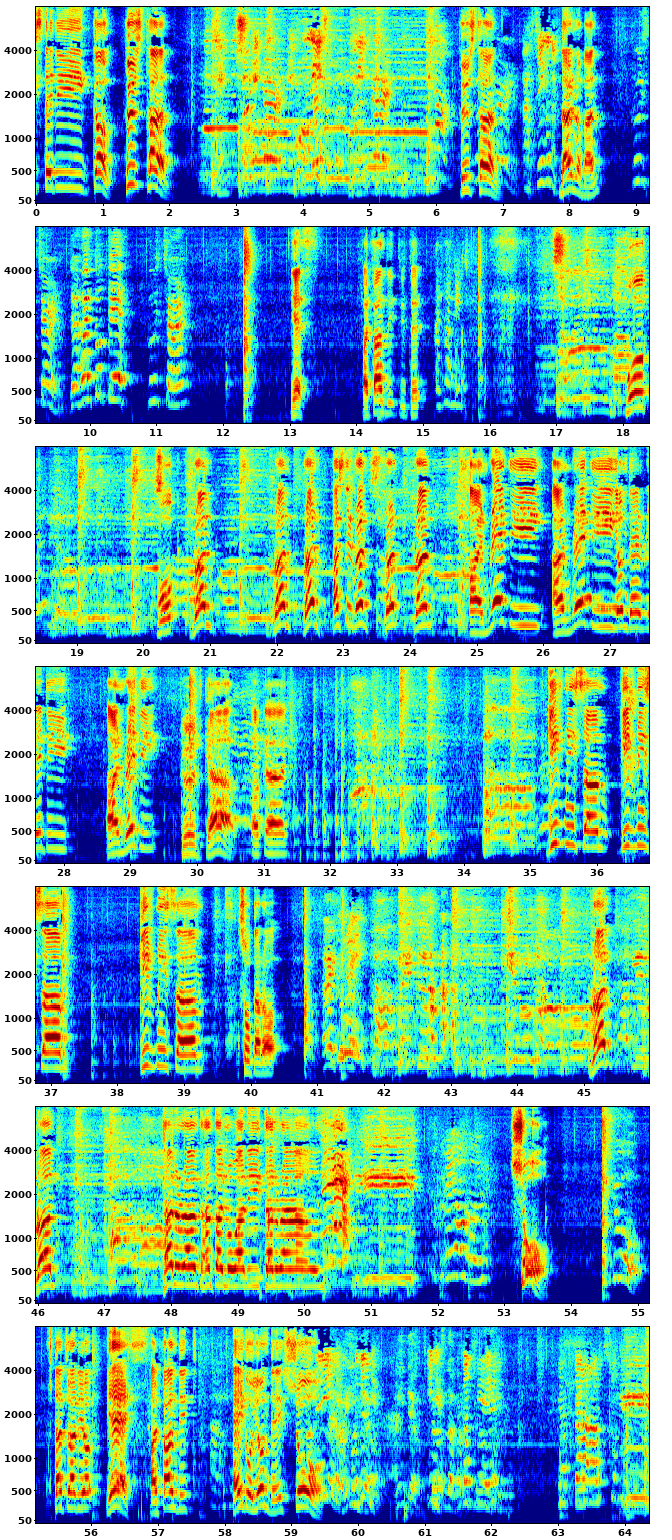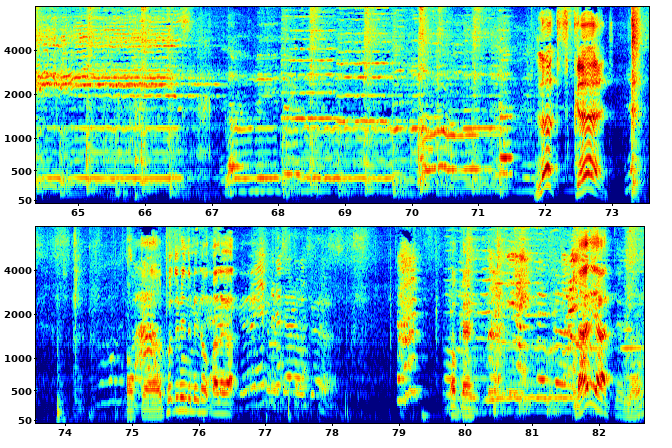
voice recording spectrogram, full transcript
steady, go. Whose turn? Whose turn? 날 너만. Whose turn? Whose turn? Yes. I found it. Uh, I found it. Walk. Walk. Run. Run. Run. Hashtag run. Run. Run. I'm ready. I'm ready. Yonder ready. I'm ready. Good girl. Okay. Give me some. Give me some. Give me some. 翔太郎。はい、どうぞ Run. Run. Turn around. 反対回り。Turn around. Sure. Sure. 二つあるよ。Yes! I found it! 英語読んで、sure! いいんだよ、いいんだよ。いいんだよ。いいんだよ二つだから。二つでやったー。 Love me do. Oh, love me. Looks good! Okay, I'll put them in the middle, Malaga. Good, Shotaro, good. Okay. 何やってんの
